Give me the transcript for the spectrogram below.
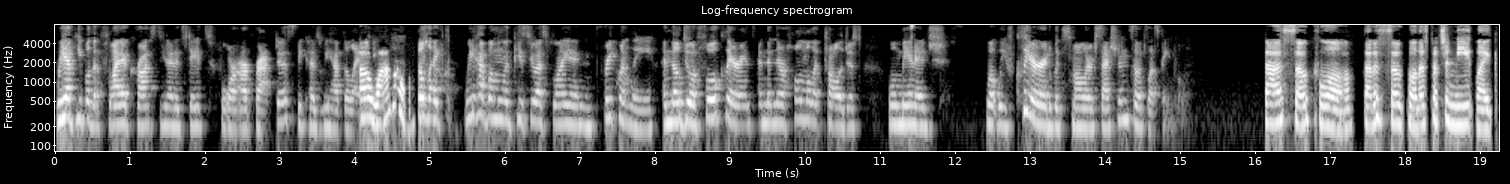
We have people that fly across the United States for our practice because we have the light. Oh wow. So like we have women with PCOS fly in frequently and they'll do a full clearance and then their home electrologist will manage what we've cleared with smaller sessions so it's less painful. That is so cool. That is so cool. That's such a neat like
